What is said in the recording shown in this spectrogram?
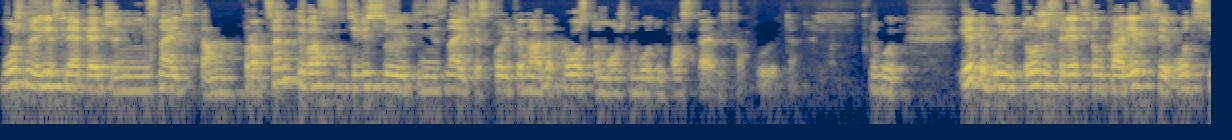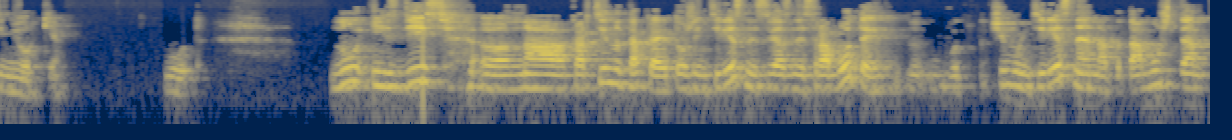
Можно, если, опять же, не знаете, там проценты вас интересуют, и не знаете, сколько надо, просто можно воду поставить какую-то. Вот. И это будет тоже средством коррекции от семерки. Вот. Ну и здесь э, на картина такая тоже интересная, связанная с работой. Вот почему интересная она? Потому что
